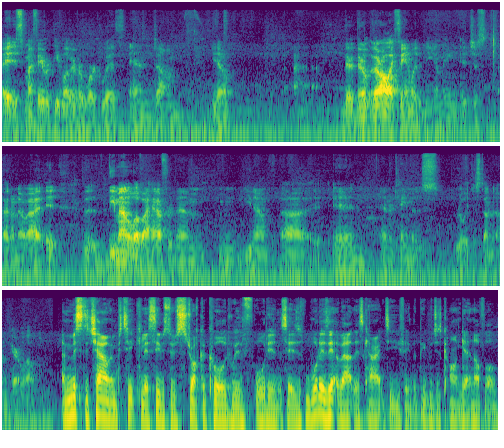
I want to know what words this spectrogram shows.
it's my favorite people I've ever worked with, and um, you know, they're, they're they're all like family to me. I mean, it just I don't know. I it the, the amount of love I have for them, mm, you know, uh, in entertainment is really just un, unparalleled. And Mr. Chow in particular seems to have struck a chord with audiences. What is it about this character you think that people just can't get enough of?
